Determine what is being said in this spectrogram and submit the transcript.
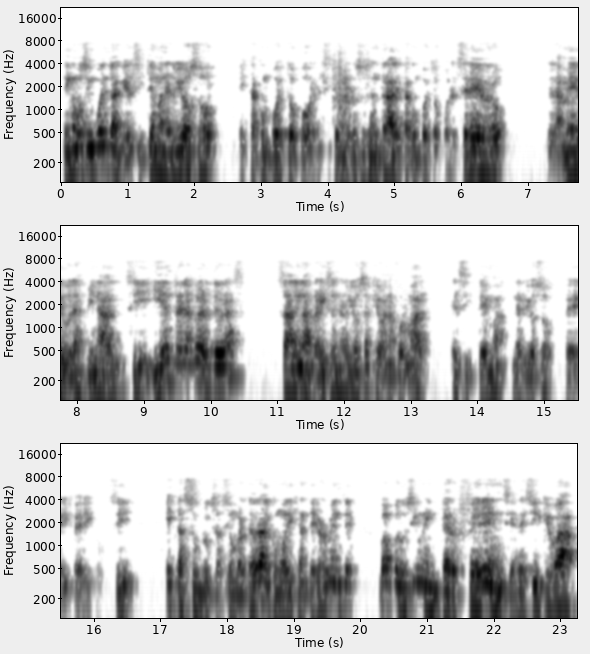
Tengamos en cuenta que el sistema nervioso está compuesto por, el sistema nervioso central está compuesto por el cerebro, la médula espinal, ¿sí? y entre las vértebras salen las raíces nerviosas que van a formar el sistema nervioso periférico. ¿sí? Esta subluxación vertebral, como dije anteriormente, va a producir una interferencia, es decir, que va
